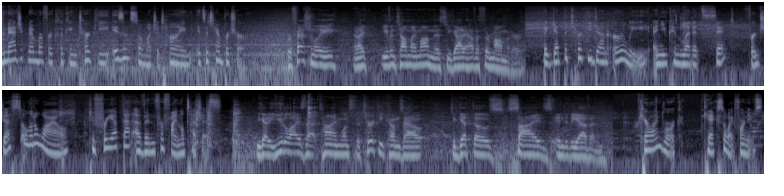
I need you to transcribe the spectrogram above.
The magic number for cooking turkey isn't so much a time, it's a temperature. Professionally, and I even tell my mom this, you got to have a thermometer. But get the turkey done early, and you can let it sit for just a little while to free up that oven for final touches. You got to utilize that time once the turkey comes out to get those sides into the oven. Caroline Rourke, KXLY4 News.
